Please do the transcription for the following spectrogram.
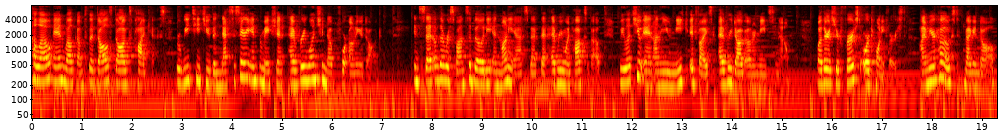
Hello and welcome to the Dahl's Dogs podcast, where we teach you the necessary information everyone should know before owning a dog. Instead of the responsibility and money aspect that everyone talks about, we let you in on the unique advice every dog owner needs to know, whether it's your first or 21st. I'm your host, Megan Dahl.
